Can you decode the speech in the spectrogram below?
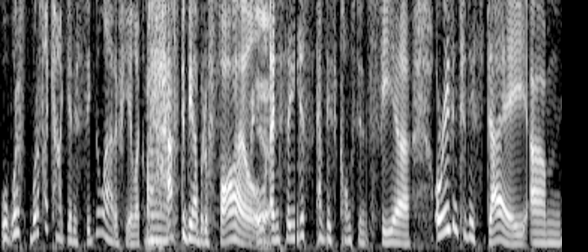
well, what if, what if I can't get a signal out of here? Like I have to be able to file. Yeah. And so you just have this constant fear. Or even to this day, um,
